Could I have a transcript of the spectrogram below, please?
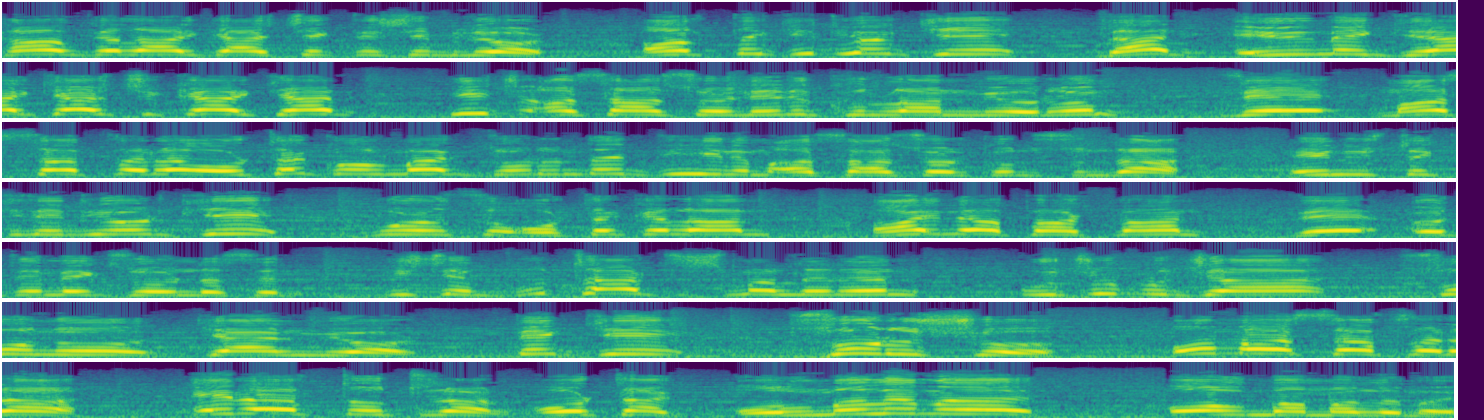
kavgalar gerçekleşebiliyor. Alttaki diyor ki ben evime girerken çıkarken hiç asansörleri kullanmıyorum ve masraflara ortak olmak zorunda değilim asansör konusunda. En üstteki de diyor ki burası ortak alan, aynı apartman ve ödemek zorundasın. İşte bu tartışmaların ucu bucağı sonu gelmiyor. Peki soru şu, o masraflara en altta oturan ortak olmalı mı, olmamalı mı?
